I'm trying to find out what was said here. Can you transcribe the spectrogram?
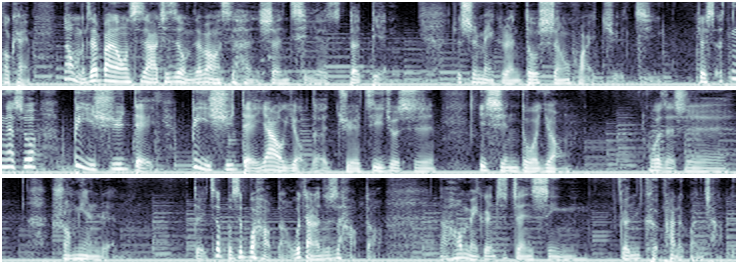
OK，那我们在办公室啊，其实我们在办公室很神奇的的点，就是每个人都身怀绝技。就是应该说必须得必须得要有的绝技，就是一心多用，或者是双面人。对，这不是不好的，我讲的都是好的。然后每个人是真心跟可怕的观察力。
